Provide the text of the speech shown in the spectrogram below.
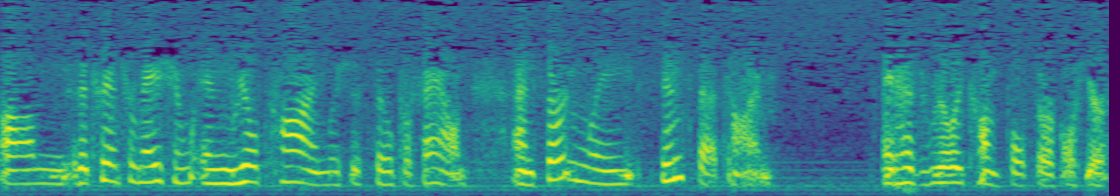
Um, the transformation in real time was just so profound. And certainly since that time, it has really come full circle here.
